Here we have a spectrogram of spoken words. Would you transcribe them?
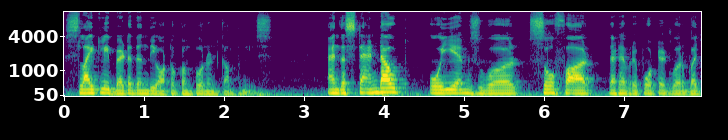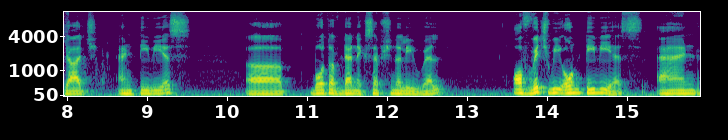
slightly better than the auto component companies. And the standout OEMs were so far that have reported were Bajaj and TVS. Uh, both have done exceptionally well, of which we own TVS, and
